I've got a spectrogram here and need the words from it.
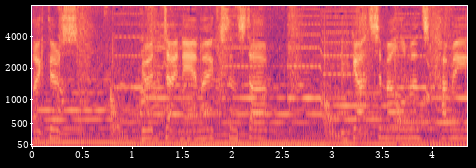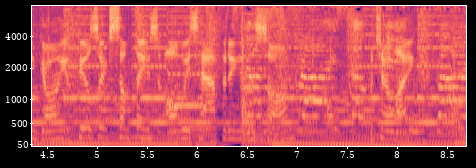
Like there's good dynamics and stuff. You've got some elements coming and going. It feels like something's always happening in the song, which I like.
